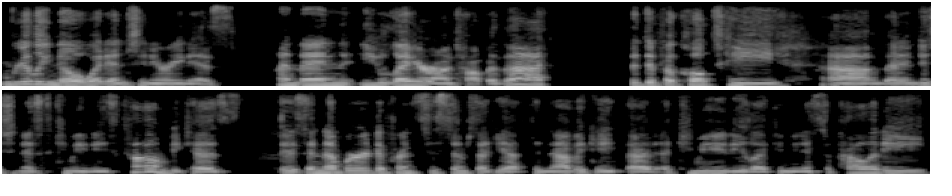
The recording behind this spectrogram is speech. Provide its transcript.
really know what engineering is. And then you layer on top of that the difficulty um, that indigenous communities come because there's a number of different systems that you have to navigate that a community like a municipality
